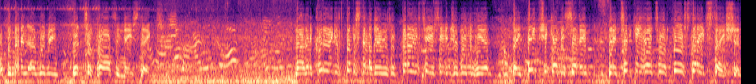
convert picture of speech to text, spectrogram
of the men and women that took part in these things. Now they're clearing a space now. There is a very seriously injured woman here. They think she can be saved. They're taking her to a first aid station.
